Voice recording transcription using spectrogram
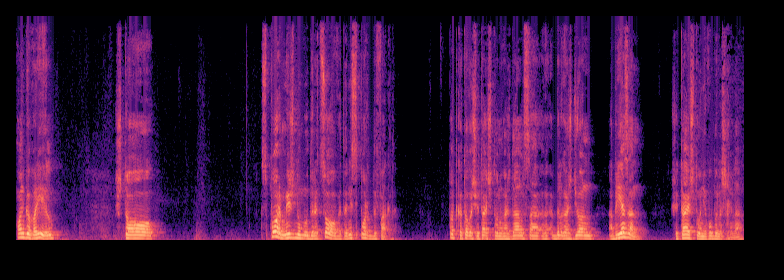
Он говорил, что спор между мудрецов это не спор де-факто. Тот, который считает, что он рождался, был рожден обрезан, считает, что у него была шхина.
